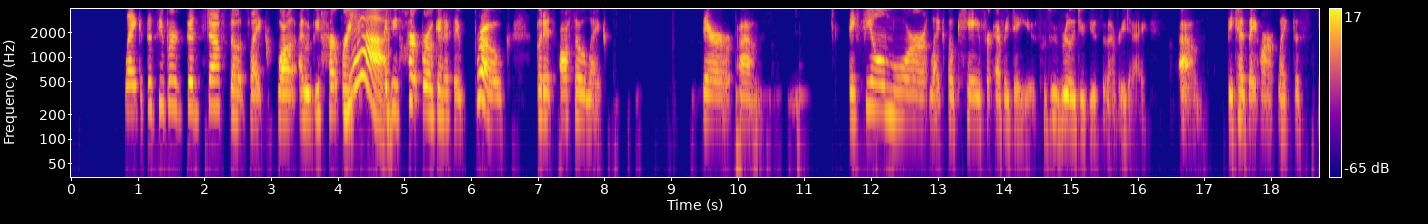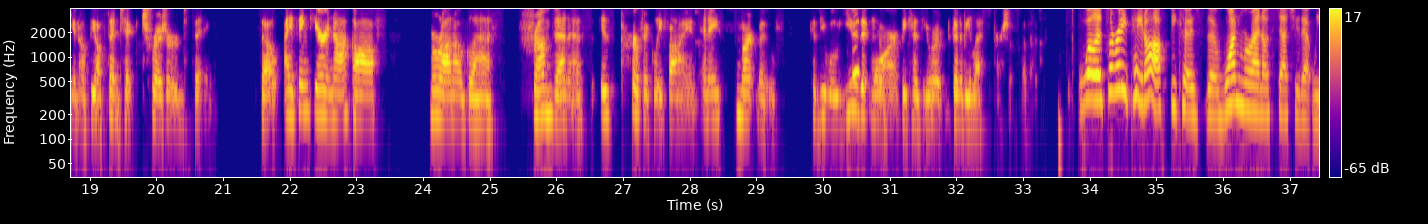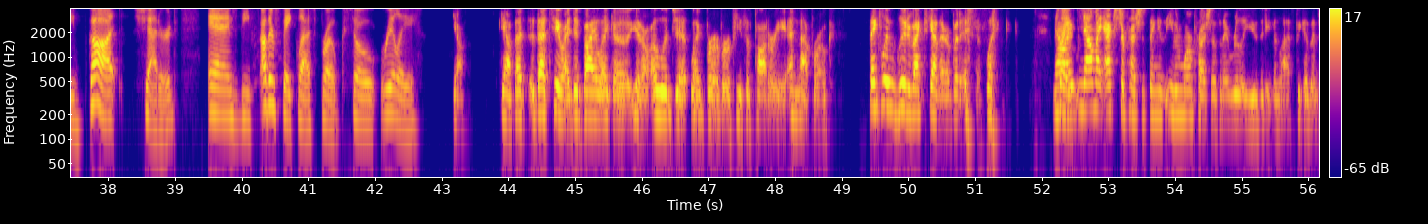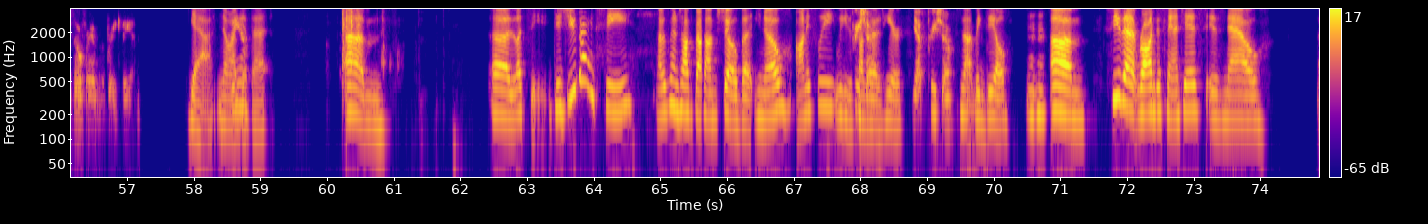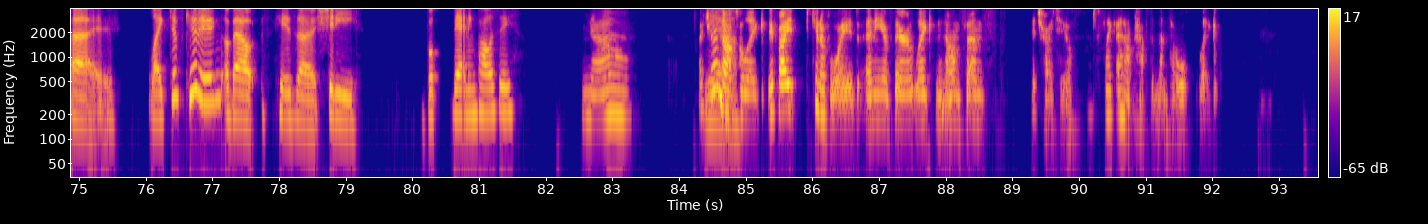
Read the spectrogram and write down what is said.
like the super good stuff. So it's like, well, I would be heartbreaking. Yeah, I'd be heartbroken if they broke, but it's also like they're um they feel more like okay for everyday use because we really do use them every day. Um because they aren't like this, you know, the authentic treasured thing. So I think your knockoff Murano glass from Venice is perfectly fine and a smart move because you will use it more because you are going to be less precious with it. well, it's already paid off because the one Murano statue that we got shattered, and the other fake glass broke. So really, Yeah. Yeah, that that too. I did buy like a you know a legit like Berber piece of pottery, and that broke. Thankfully, we glued it back together, but it's like now Right. I, now my extra precious thing is even more precious, and I really use it even less because I'm so afraid I'm going to break it again. Yeah, no, So, I yeah. get that. Um uh let's see. Did you guys see I was going to talk about it on the show, but you know, honestly, we can just talk Pre-show. about it here. Yep, pre-show. It's not a big deal. hmm Um see that Ron DeSantis is now uh like just kidding about his uh shitty book banning policy. No, I try Yeah. not to like if I can avoid any of their like nonsense. I try to. I'm just like I don't have the mental like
